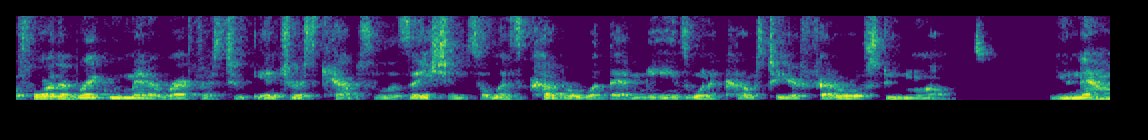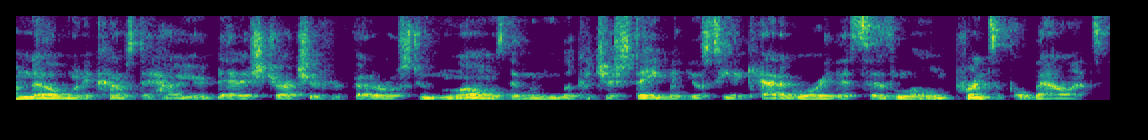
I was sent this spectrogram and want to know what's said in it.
Before the break, we made a reference to interest capitalization, so let's cover what that means when it comes to your federal student loans. You now know when it comes to how your debt is structured for federal student loans that when you look at your statement, you'll see a category that says loan principal balance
